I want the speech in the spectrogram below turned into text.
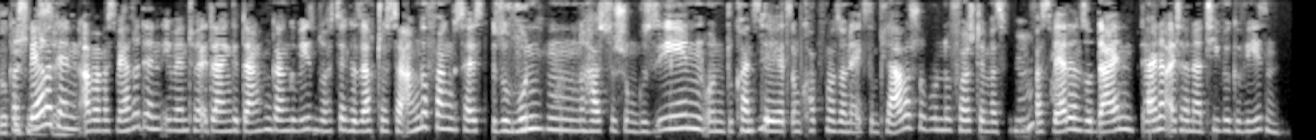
Wirklich was wäre denn, aber was wäre denn eventuell dein Gedankengang gewesen? Du hast ja gesagt, du hast da angefangen, das heißt, so mhm. Wunden hast du schon gesehen und du kannst mhm. dir jetzt im Kopf mal so eine exemplarische Wunde vorstellen. Was, mhm. was wäre denn so dein, deine Alternative gewesen?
